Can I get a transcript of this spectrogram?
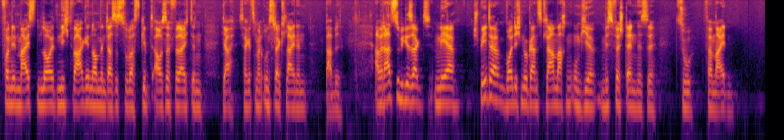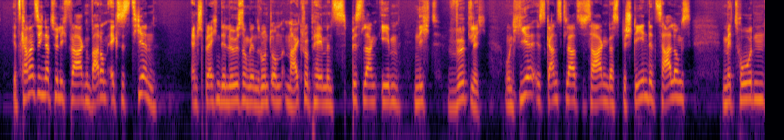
von den meisten Leuten nicht wahrgenommen, dass es sowas gibt, außer vielleicht in, ja, ich sage jetzt mal in unserer kleinen Bubble. Aber dazu, wie gesagt, mehr später wollte ich nur ganz klar machen, um hier Missverständnisse zu vermeiden. Jetzt kann man sich natürlich fragen, warum existieren entsprechende Lösungen rund um Micropayments bislang eben nicht wirklich. Und hier ist ganz klar zu sagen, dass bestehende Zahlungsmethoden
